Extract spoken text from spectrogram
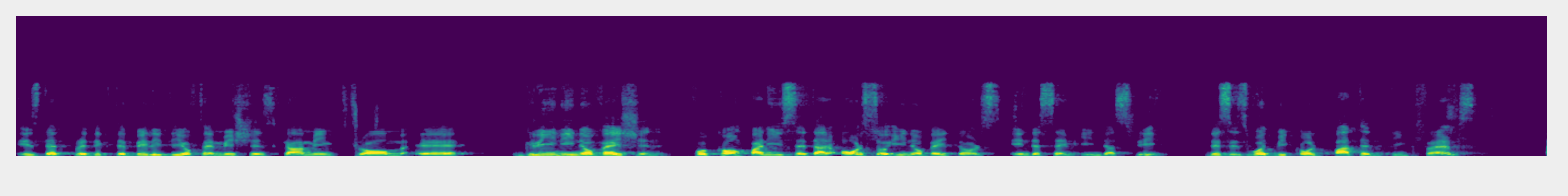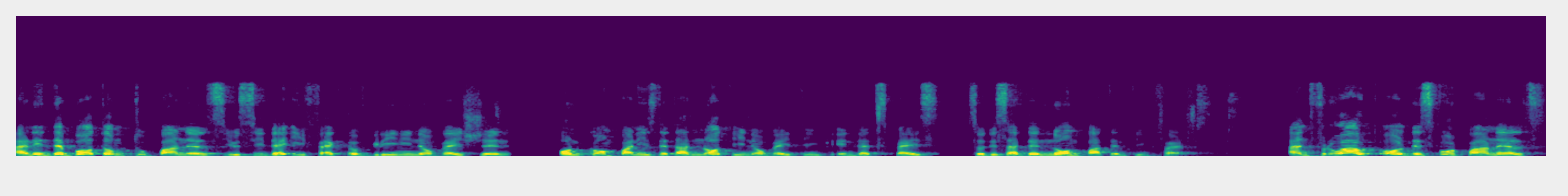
is that predictability of emissions coming from uh, green innovation for companies that are also innovators in the same industry. This is what we call patenting firms. And in the bottom two panels, you see the effect of green innovation on companies that are not innovating in that space. So these are the non-patenting firms. And throughout all these four panels,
